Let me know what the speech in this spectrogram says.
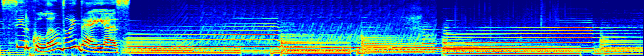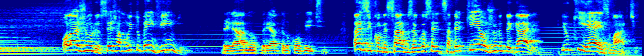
Circulando Ideias. Olá, Júlio, seja muito bem-vindo. Obrigado, obrigado pelo convite. Antes de começarmos, eu gostaria de saber quem é o Júlio Begali e o que é a Smart.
